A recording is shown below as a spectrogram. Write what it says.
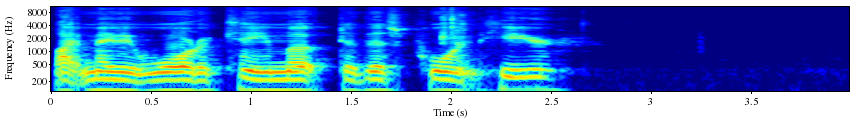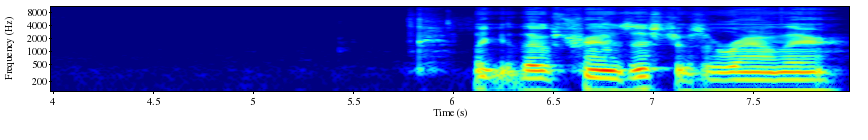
Like maybe water came up to this point here? Look at those transistors around there.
